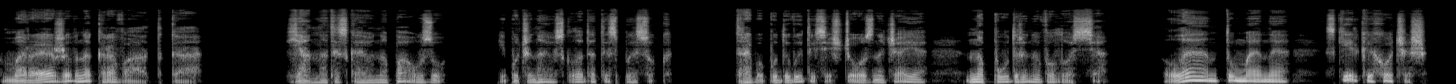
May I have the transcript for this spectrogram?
мережевна краватка. Я натискаю на паузу і починаю складати список. Треба подивитися, що означає напудрене волосся. Лент у мене скільки хочеш.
